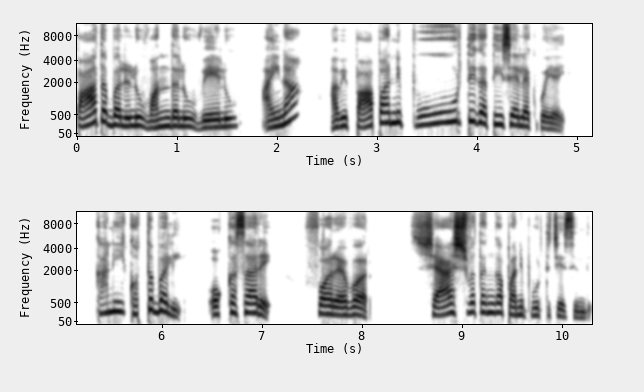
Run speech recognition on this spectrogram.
పాత బలులు వందలు వేలు అయినా అవి పాపాన్ని పూర్తిగా తీసేయలేకపోయాయి. కానీ ఈ కొత్త బలి ఒక్కసారే ఫర్ ఎవర్ శాశ్వతంగా పని పూర్తి చేసింది.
